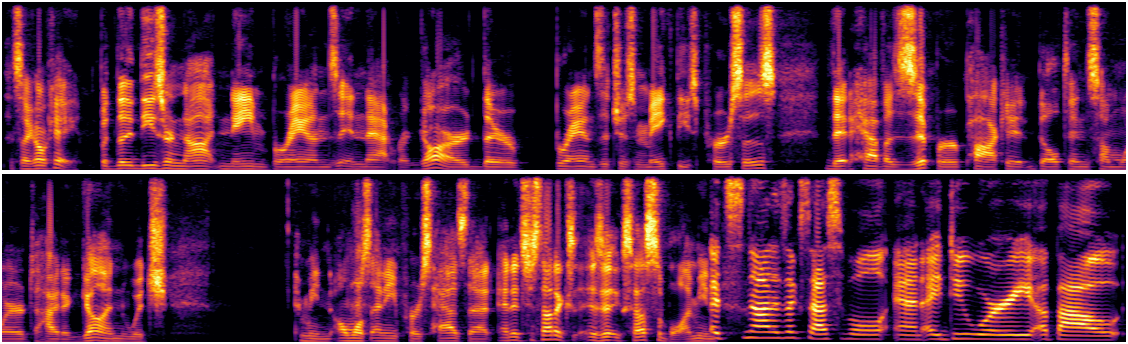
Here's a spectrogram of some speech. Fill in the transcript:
it's like okay, but th- these are not name brands in that regard. They're brands that just make these purses that have a zipper pocket built in somewhere to hide a gun, which. I mean, almost any purse has that, and it's just not ex- as accessible. I mean, it's not as accessible and i do worry about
